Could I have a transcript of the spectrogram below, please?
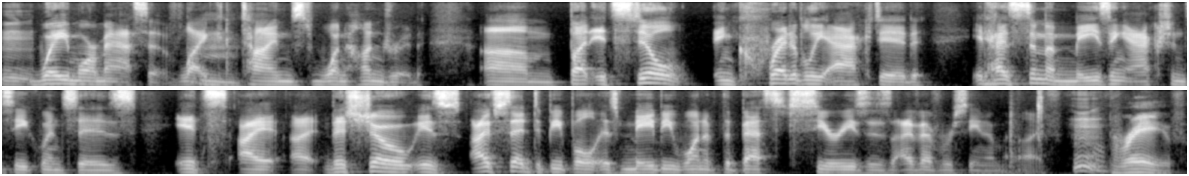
hmm. way more massive, like hmm. times 100. Um, but it's still incredibly acted. It has some amazing action sequences. It's I, I this show is I've said to people is maybe one of the best series I've ever seen in my life. Brave.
